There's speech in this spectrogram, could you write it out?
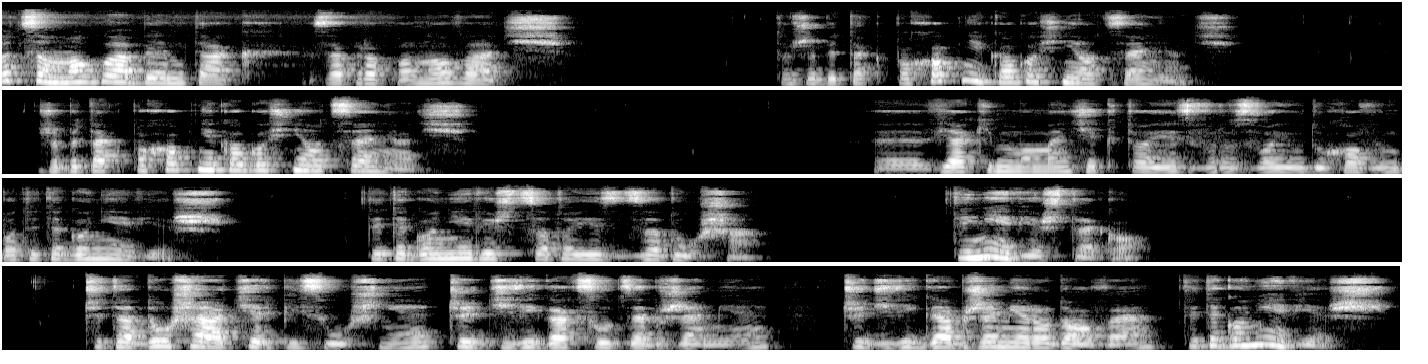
to, co mogłabym tak zaproponować, to żeby tak pochopnie kogoś nie oceniać. Żeby tak pochopnie kogoś nie oceniać. e, W jakim momencie kto jest w rozwoju duchowym, bo ty tego nie wiesz. Ty tego nie wiesz, co to jest za dusza. Ty nie wiesz tego. Czy ta dusza cierpi słusznie, czy dźwiga cudze brzemię, czy dźwiga brzemię rodowe. Ty tego nie wiesz.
